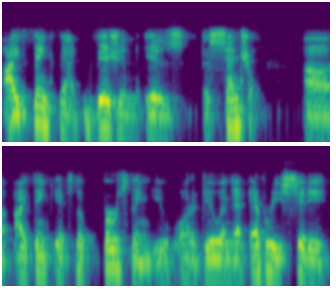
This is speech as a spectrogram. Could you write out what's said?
I think that vision is essential. Uh, I think it's the first thing you ought to do, and that every city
